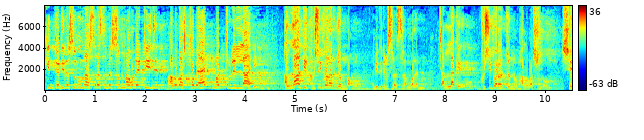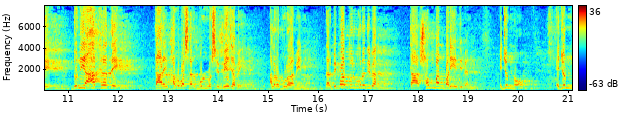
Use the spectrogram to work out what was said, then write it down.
কিন্তু এটি রসুল্লাহ সাল্লামের সুন্না হলো এটি যে ভালোবাসতে হবে একমাত্র লিল্লাহি, আল্লাহকে খুশি করার জন্য। নবী করিম সাল্লাম বলেন যে আল্লাহকে খুশি করার জন্য ভালোবাসলো। সে দুনিয়া আখরাতে তার এই ভালোবাসার মূল্য সে পেয়ে যাবে। আল্লাহ রবুল আলমিন তার বিপদ দূর করে দিবেন, তার সম্মান বাড়িয়ে দিবেন। এজন্য এজন্য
